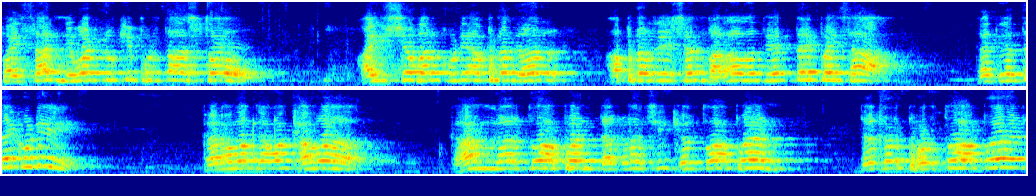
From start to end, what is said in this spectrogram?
पैसा निवडणुकीपुरता असतो. आयुष्यभर कोणी आपलं घर आपलं रेशन भरायला देत नाही पैसा. का देत नाही कोणी? करावं तेव्हा खावं. घाम घालतो आपण दगडाशी खेळतो आपण दगड फोडतो आपण.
